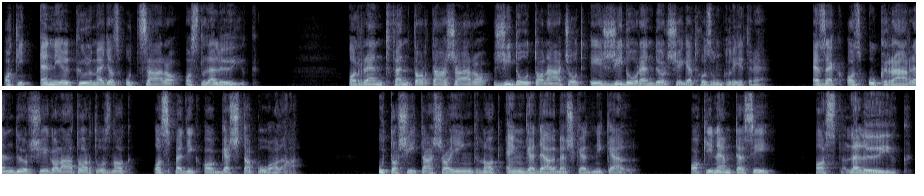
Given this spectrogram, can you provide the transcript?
Aki ennélkül megy az utcára, azt lelőjük. A rend fenntartására zsidó tanácsot és zsidó rendőrséget hozunk létre. Ezek az ukrán rendőrség alá tartoznak, az pedig a gestapo alá. Utasításainknak engedelmeskedni kell. Aki nem teszi, azt lelőjük.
